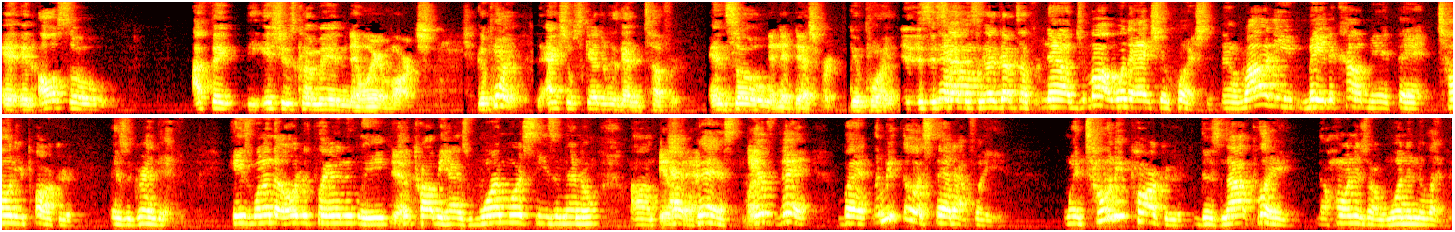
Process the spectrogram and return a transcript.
And, and also I think the issues come in. And we're in March. Good point. The actual schedule has gotten tougher. And so. And they're desperate. Good point. It's, it's, now, it's gotten tougher. Now, Jamal, I want to ask you a question. Now, Rodney made a comment that Tony Parker is a granddaddy. He's one of the oldest players in the league. Yeah. He probably has one more season in him um, at that. best, right. if that. But let me throw a stat out for you. When Tony Parker does not play, the Hornets are one in eleven.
